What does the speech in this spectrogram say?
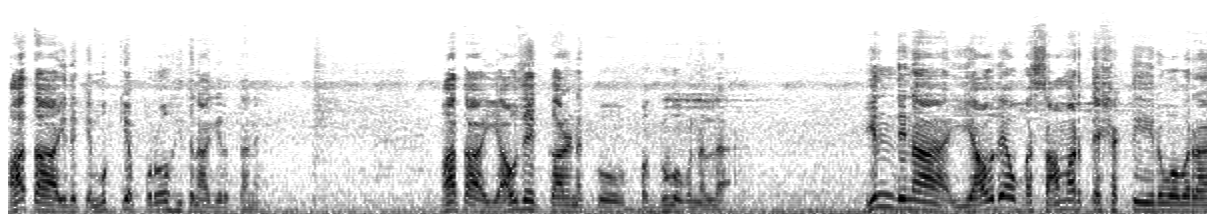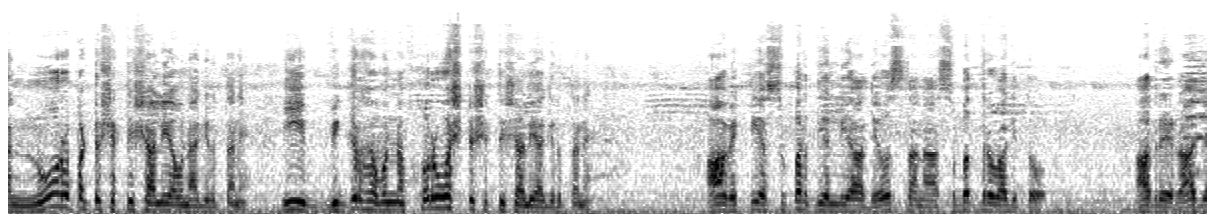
ಆತ ಇದಕ್ಕೆ ಮುಖ್ಯ ಪುರೋಹಿತನಾಗಿರುತ್ತಾನೆ. ಆತ ಯಾವುದೇ ಕಾರಣಕ್ಕೂ ಬಗ್ಗುವವನಲ್ಲ. ಇಂದಿನ ಯಾವುದೇ ಒಬ್ಬ ಸಾಮರ್ಥ್ಯ ಶಕ್ತಿ ಇರುವವರ ನೂರು ಪಟ್ಟು ಶಕ್ತಿಶಾಲಿ ಅವನಾಗಿರುತ್ತಾನೆ. ಈ ವಿಗ್ರಹವನ್ನು ಹೊರುವಷ್ಟು ಶಕ್ತಿಶಾಲಿ ಆಗಿರುತ್ತಾನೆ. ಆ ವ್ಯಕ್ತಿಯ ಸುಪರ್ದಿಯಲ್ಲಿ ಆ ದೇವಸ್ಥಾನ ಸುಭದ್ರವಾಗಿತ್ತು. ಆದರೆ ರಾಜ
